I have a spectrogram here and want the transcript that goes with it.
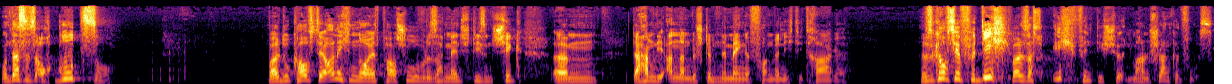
Und das ist auch gut so. Weil du kaufst dir auch nicht ein neues Paar Schuhe, wo du sagst, Mensch, die sind schick, ähm, da haben die anderen bestimmt eine Menge von, wenn ich die trage. Das kaufst du ja für dich, weil du sagst, ich finde die schön, mach einen schlanken Fuß.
